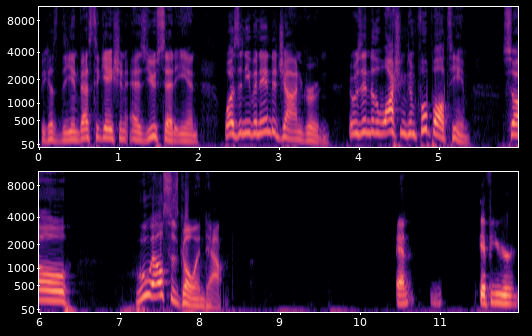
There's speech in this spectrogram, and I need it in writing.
Because the investigation, as you said, Ian, wasn't even into Jon Gruden, it was into the Washington football team. So who else is going down? And if you're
